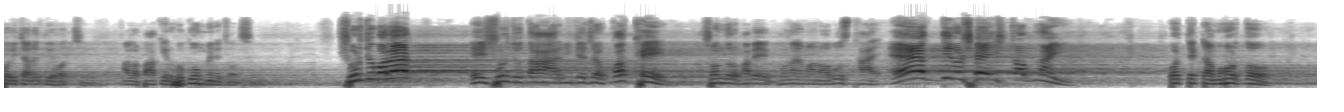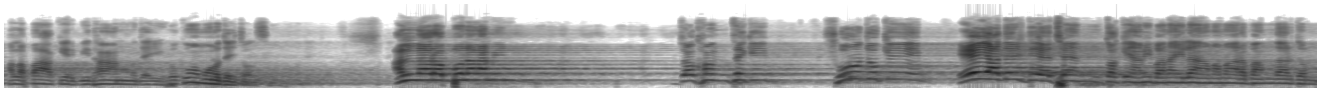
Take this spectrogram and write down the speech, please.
পরিচালিত হচ্ছে। আল্লাহ পাকের হুকুম মেনে চলছে। সূর্য বলেন, এই সূর্য তার নিজস্ব কক্ষে সুন্দরভাবে ঘূর্ণায়মান অবস্থায়, একদিনও সে স্টপ নাই। প্রত্যেকটা মুহূর্ত আল্লাহ পাকের বিধান অনুযায়ী, হুকুম অনুযায়ী চলছে। আল্লাহ রব্বুল আলামিন যখন থেকে সূর্যকে এই আদেশ দিয়েছেন, তোকে আমি বানাইলাম, আমার বান্দার জন্য,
